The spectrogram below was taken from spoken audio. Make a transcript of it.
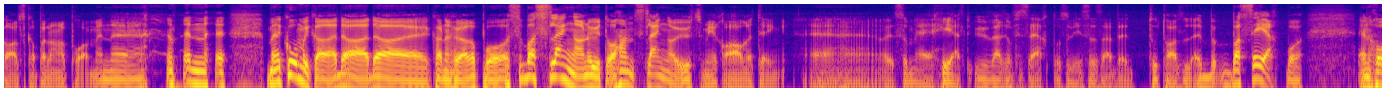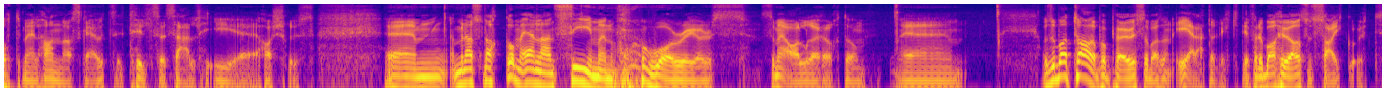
galskapene han har på. Men, eh, men, men komikere, da, da, kan jeg høre på. Og så bare slenger han ut, og han slenger ut så mye rare ting eh, som er helt uverifisert, og så viser det seg at det er totalt Basert på en hotmail han har skrevet til seg selv i eh, hasjrus. Eh, men han snakker om en eller annen Seaman Warriors, som jeg aldri har hørt om. Eh, og så bare tar jeg på pause og bare sånn Er dette riktig? For det bare høres så psycho ut.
